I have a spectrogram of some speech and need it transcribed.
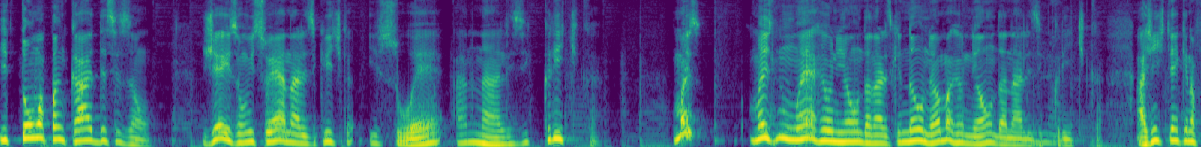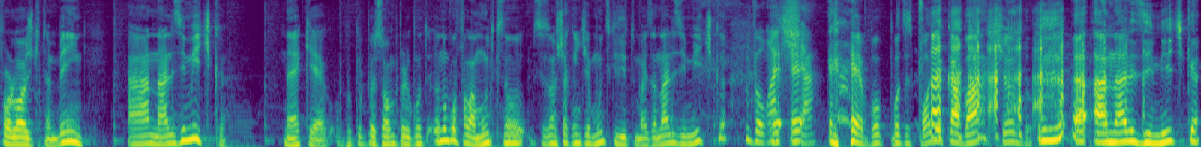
e toma pancada de decisão. Jason, isso é análise crítica? Isso é análise crítica. Mas, mas não é reunião da análise crítica. Não, não é uma reunião da análise crítica. A gente tem aqui na ForLogic também a análise mítica. Né, que é porque o pessoal me pergunta, eu não vou falar muito, que senão vocês vão achar que a gente é muito esquisito, mas análise mítica. Vão é- achar. É, é, vou- vocês podem acabar achando. A análise mítica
